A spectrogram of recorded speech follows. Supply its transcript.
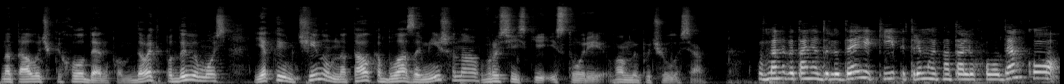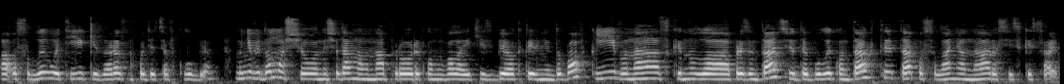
Наталочки Холоденко. Давайте подивимось, яким чином Наталка була замішана в російській історії. Вам не почулося? В мене питання до людей, які підтримують Наталю Холоденко, а особливо ті, які зараз знаходяться в клубі. Мені відомо, що нещодавно вона прорекламувала якісь біоактивні добавки, і вона скинула презентацію, де були контакти та посилання на російський сайт.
